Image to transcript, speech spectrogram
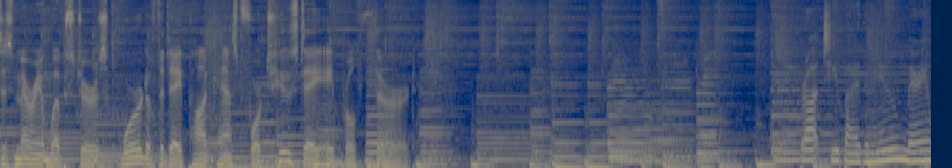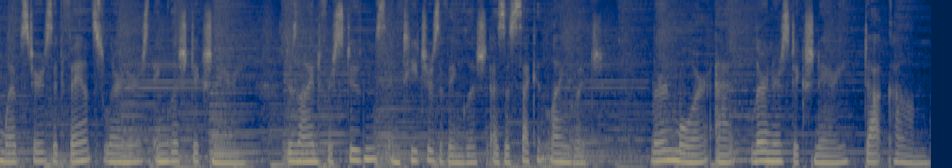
is Merriam-Webster's Word of the Day podcast for Tuesday, April 3rd. Brought to you by the new Merriam-Webster's Advanced Learners English Dictionary, designed for students and teachers of English as a second language. Learn more at learnersdictionary.com.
